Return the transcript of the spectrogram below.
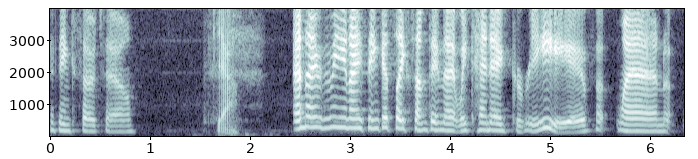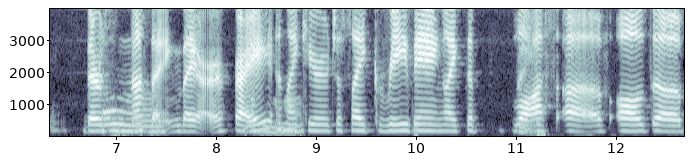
I think so too. Yeah. And I mean, I think it's like something that we kind of grieve when there's oh. nothing there, right? And mm-hmm. like you're just like grieving like the loss of all the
